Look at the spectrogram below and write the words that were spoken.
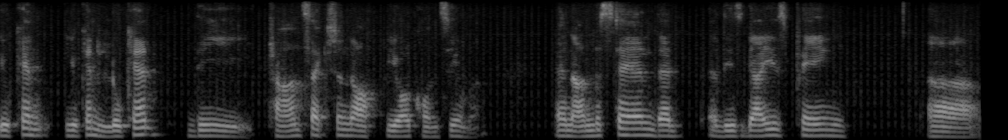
you can you can look at the transaction of your consumer and understand that uh, this guy is paying uh,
